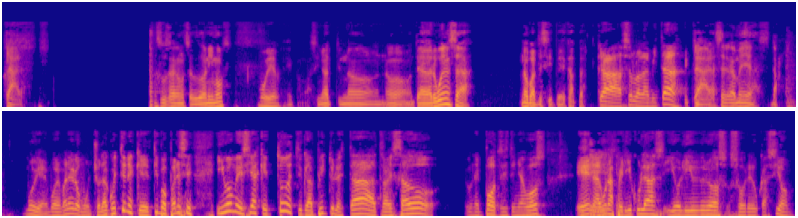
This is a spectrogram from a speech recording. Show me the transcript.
Claro. Usaron seudónimos. Muy bien. Eh, como si no, no, no te da vergüenza, no participes, Casper. Acá, hacerlo a la mitad. Claro, hacer las medias. No. Muy bien, bueno, me alegro mucho. La cuestión es que el tipo aparece, y vos me decías que todo este capítulo está atravesado, una hipótesis tenías vos, en Sí, algunas sí. películas y o libros sobre educación.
